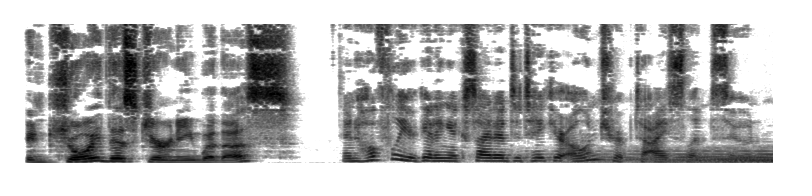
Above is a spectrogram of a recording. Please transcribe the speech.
Enjoy this journey with us. And hopefully you're getting excited to take your own trip to Iceland soon.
